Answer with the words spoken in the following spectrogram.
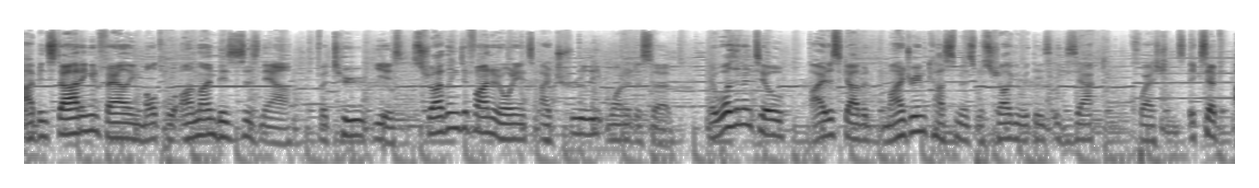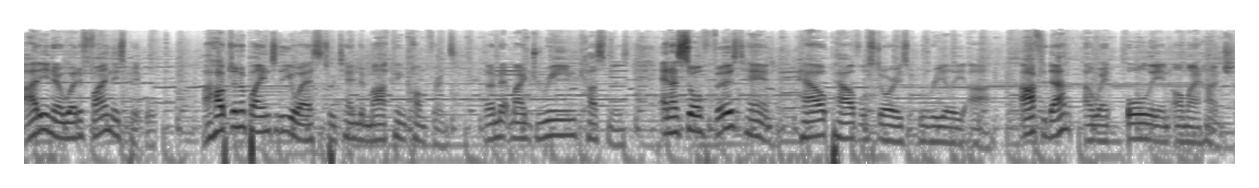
I've been starting and failing multiple online businesses now for two years, struggling to find an audience I truly wanted to serve. It wasn't until I discovered my dream customers were struggling with these exact questions, except I didn't know where to find these people. I hopped on a plane to the US to attend a marketing conference that I met my dream customers, and I saw firsthand how powerful stories really are. After that, I went all in on my hunch.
